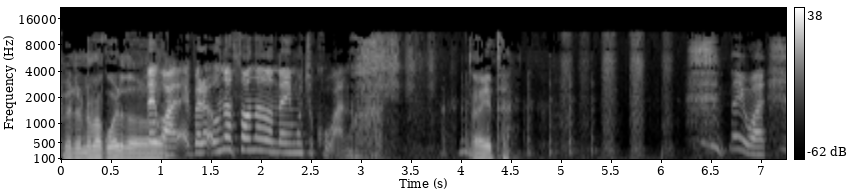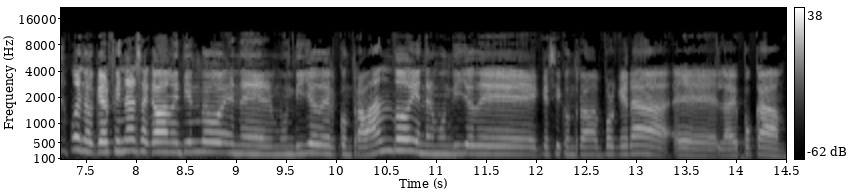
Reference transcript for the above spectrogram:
Pero no me acuerdo. da igual, pero una zona donde hay muchos cubanos. Ahí está. Da igual. Bueno, que al final se acaba metiendo en el mundillo del contrabando y en el mundillo de que sí contra porque era eh, la época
